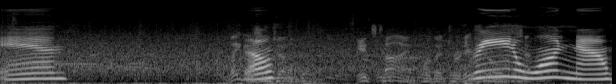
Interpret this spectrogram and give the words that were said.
And Ladies No. it's time for the traditional three to one now.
